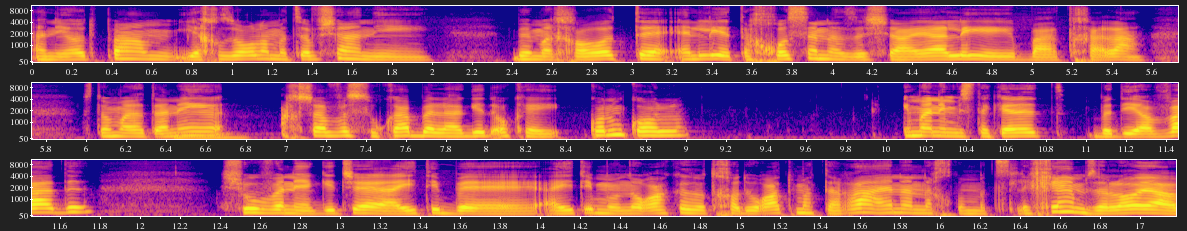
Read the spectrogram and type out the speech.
אני עוד פעם אחזור למצב שאני, במרכאות, אה, אין לי את החוסן הזה שהיה לי בהתחלה. זאת אומרת, אני עכשיו עסוקה בלהגיד, אוקיי, קודם כל, אם אני מסתכלת בדיעבד, שוב, אני אגיד שהייתי ב... הייתי נורא כזאת חדורת מטרה, אין, אנחנו מצליחים, זה לא היה...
